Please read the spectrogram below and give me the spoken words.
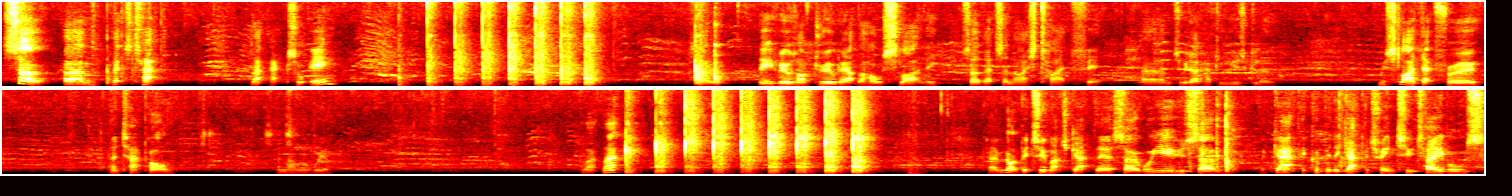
So, um, let's tap that axle in. So, these wheels I've drilled out the hole slightly so that's a nice tight fit um, so we don't have to use glue. We slide that through and tap on another wheel like that. Okay, we've got a bit too much gap there, so we'll use um, a gap. It could be the gap between two tables.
